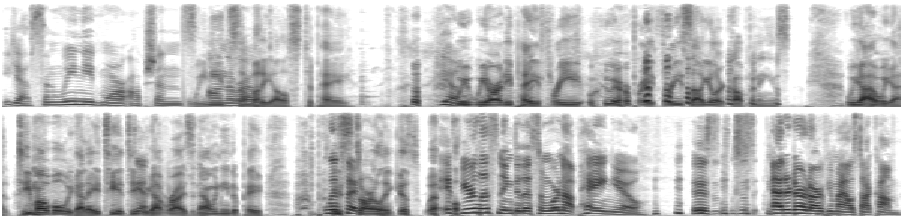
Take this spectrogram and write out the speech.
yes, and we need more options. We need somebody road. else to pay. Yeah. We we already pay three we already pay three cellular companies. We got we got T-Mobile, we got AT&T, Yeah. we got Verizon. Now we need to pay, pay Listen, Starlink as well. if you're listening to this and we're not paying you, it's just editor at rvmiles.com.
